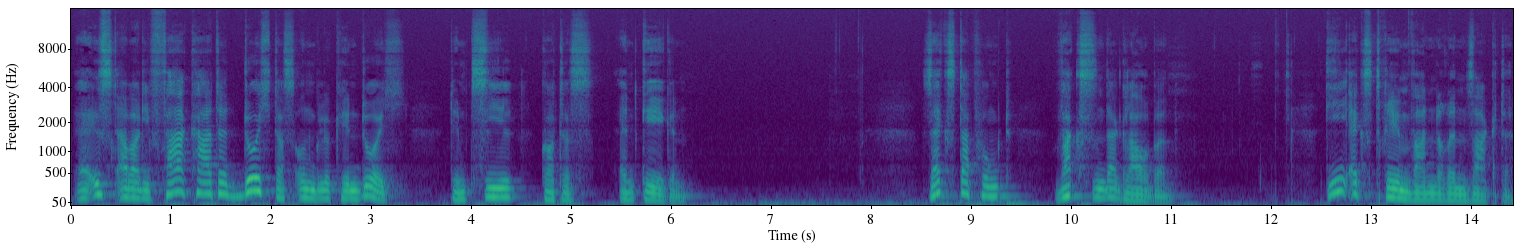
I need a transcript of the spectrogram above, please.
Er ist aber die Fahrkarte durch das Unglück hindurch, dem Ziel Gottes entgegen. Sechster Punkt wachsender Glaube. Die Extremwanderin sagte,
